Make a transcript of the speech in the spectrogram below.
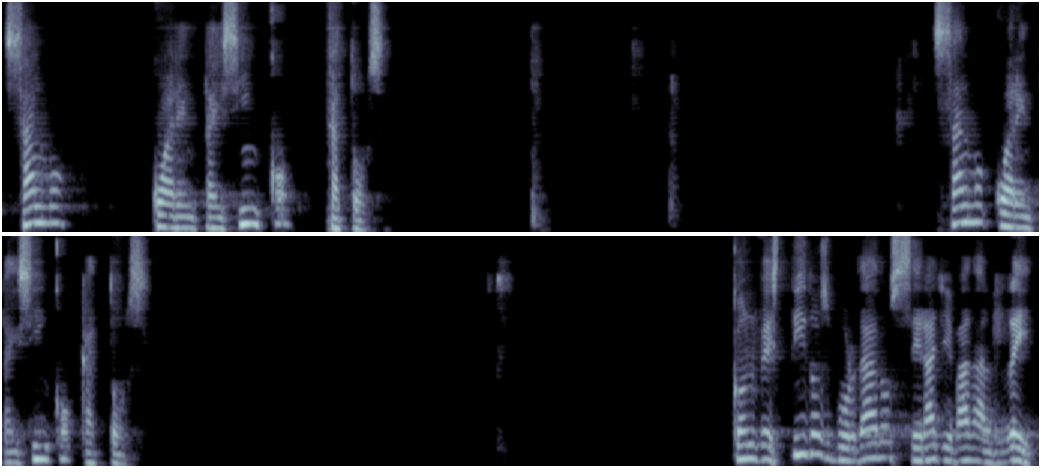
Salmo 45, 14. Salmo 45, 14. Con vestidos bordados será llevada al rey.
